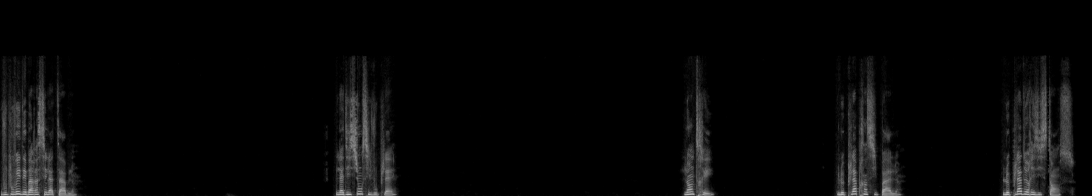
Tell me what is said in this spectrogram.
Vous pouvez débarrasser la table. L'addition, s'il vous plaît. L'entrée. Le plat principal. Le plat de résistance.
